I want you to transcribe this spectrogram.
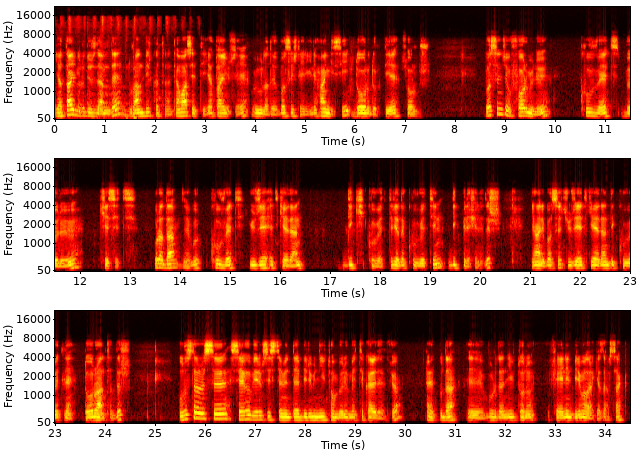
Yatay bir düzlemde duran bir katının temas ettiği yatay yüzeye uyguladığı basınçla ilgili hangisi doğrudur diye sormuş. Basıncın formülü kuvvet bölü kesit. Burada e, bu kuvvet yüzeye etki eden dik kuvvettir ya da kuvvetin dik bileşenidir. Yani basınç yüzeye etki eden dik kuvvetle doğru orantılıdır. Uluslararası SI birim sisteminde birimi Newton bölü metrekaredir diyor. Evet bu da e, burada Newton'u F'nin birimi olarak yazarsak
